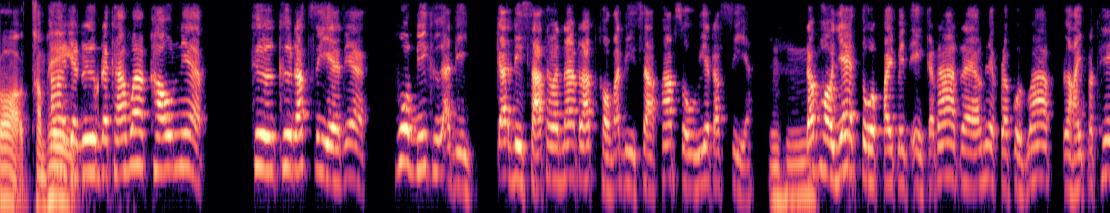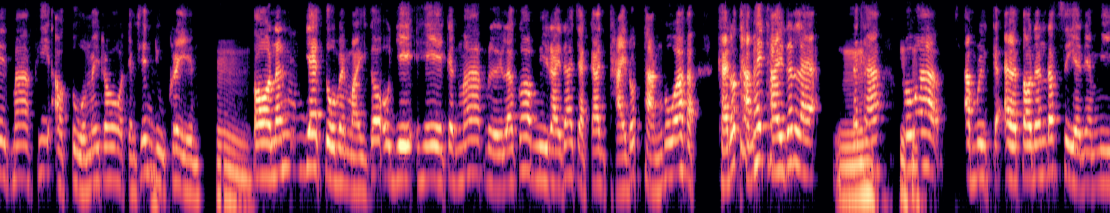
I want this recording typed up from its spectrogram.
ก็ทำให้อย่าลืมนะคะว่าเขาเนี่ยคือคือรัสเซียเนี่ยพวกนี้คืออดีตอดีตสาธารณรัฐของอดีตสหภาพโซเวียตรัสเซีย แล้วพอแยกตัวไปเป็นเอกราชแล้วเนี่ยปรากฏว่าหลายประเทศมากที่เอาตัวไม่รอด อย่างเช่นยูเครนตอนนั้นแยกตัวใหม่ ๆ ก็เยเฮกันมากเลย แล้วก็มีรายได้จากการขายรถถัง เพราะว่าขายรถถังให้ไทยนั่นแหละนะคะ เพราะว่าอเมริกาตอนนั้นรัสเซียเนี่ยมี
